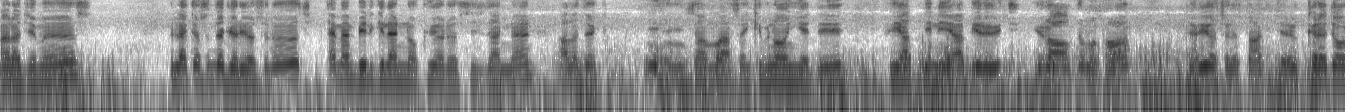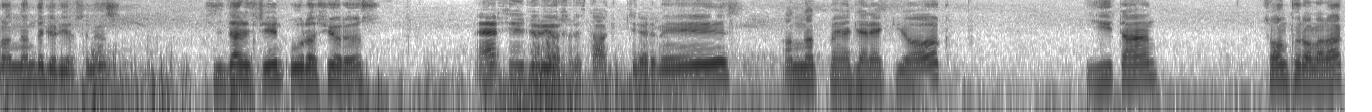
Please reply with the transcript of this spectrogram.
aracımız. Plakasını da görüyorsunuz. Hemen bilgilerini okuyoruz sizlerle. Alacak insan varsa 2017 Fiat Linea 1.3 Euro 6 motor. Görüyorsunuz takipçilerim. Kredi oranlarını da görüyorsunuz. Sizler için uğraşıyoruz. Her şeyi görüyorsunuz takipçilerimiz. Anlatmaya gerek yok. Yiğitan son kur olarak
